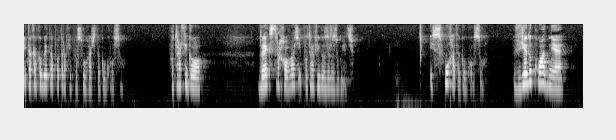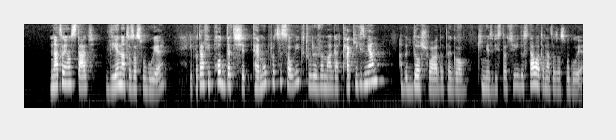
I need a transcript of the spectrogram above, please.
I taka kobieta potrafi posłuchać tego głosu. Potrafi go wyekstrahować i potrafi go zrozumieć. I słucha tego głosu. Wie dokładnie, na co ją stać, wie, na co zasługuje, i potrafi poddać się temu procesowi, który wymaga takich zmian, aby doszła do tego, kim jest w istocie i dostała to, na co zasługuje.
